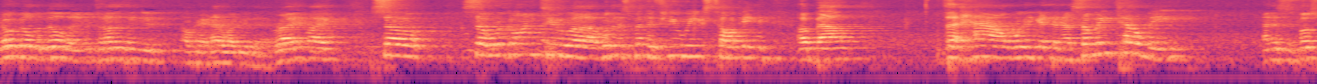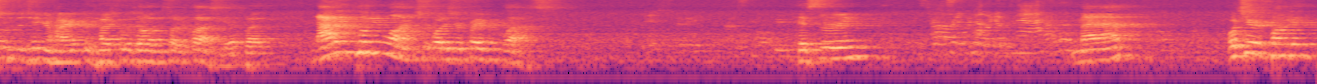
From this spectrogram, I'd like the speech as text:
go build a building. It's another thing to, okay, how do I do that, right? Like, so, so we're going to, uh, we're going to spend a few weeks talking about the how we're going to get there. Now, somebody tell me, and this is mostly for the junior higher, because high school is all haven't started class yet, but not including lunch, what is your favorite class? History, math. math. What's yours, Pumpkin?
